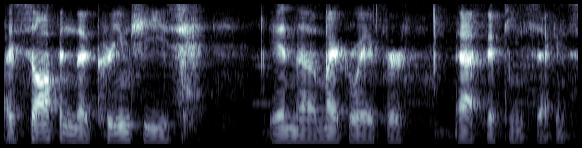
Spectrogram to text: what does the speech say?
I softened the cream cheese in the microwave for ah, 15 seconds.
